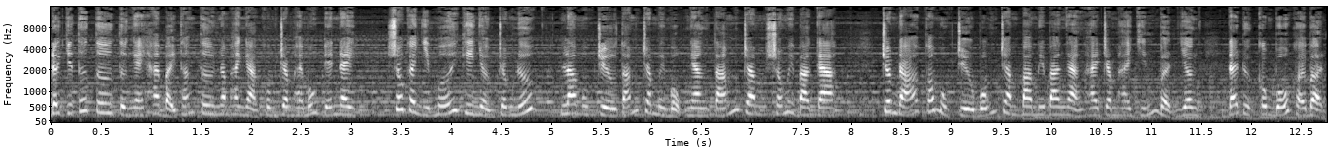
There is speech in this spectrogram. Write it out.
Đợt dịch thứ tư từ ngày 27 tháng 4 năm 2021 đến nay, số ca nhiễm mới ghi nhận trong nước là 1 811.863 ca, trong đó có 1 433.229 bệnh nhân đã được công bố khỏi bệnh.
